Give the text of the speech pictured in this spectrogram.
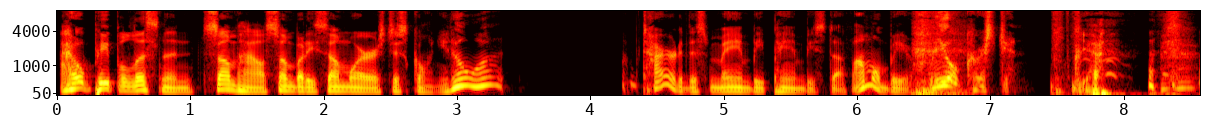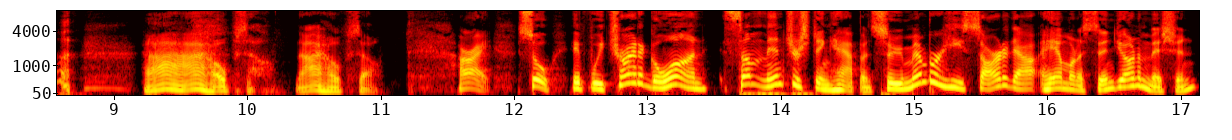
I hope people listening, somehow, somebody somewhere is just going, you know what? I'm tired of this mamby pamby stuff. I'm going to be a real Christian. Yeah. I hope so. I hope so. All right. So if we try to go on, something interesting happens. So remember, he started out, hey, I'm going to send you on a mission.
